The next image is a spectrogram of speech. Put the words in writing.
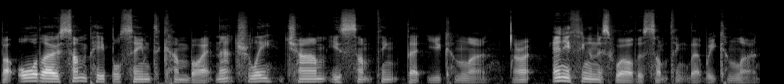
but although some people seem to come by it naturally, charm is something that you can learn. All right, anything in this world is something that we can learn.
